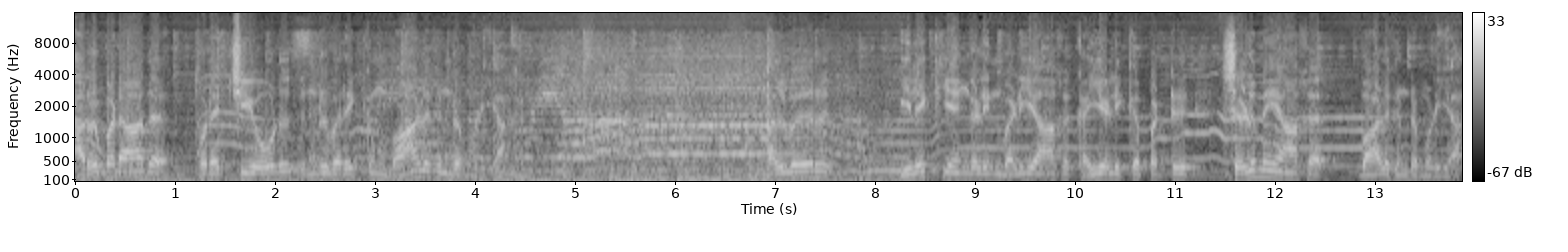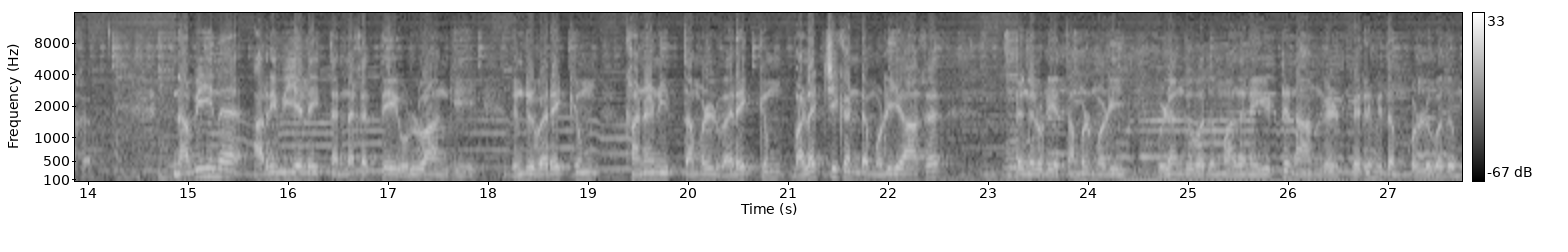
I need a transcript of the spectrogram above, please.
அறுபடாத தொடர்ச்சியோடு இன்று வரைக்கும் வாழுகின்ற மொழியாக. பல்வேறு இலக்கியங்களின் வழியாக கையளிக்கப்பட்டு செழுமையாக வாழுகின்ற மொழியாக. நவீன அறிவியலை தன்னகத்தை உள்வாங்கி இன்று வரைக்கும் கணனி தமிழ் வரைக்கும் வளர்ச்சி கண்ட மொழியாக எங்களுடைய தமிழ் மொழி விளங்குவதும் அதனை இட்டு நாங்கள் பெருமிதம் கொள்ளுவதும்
